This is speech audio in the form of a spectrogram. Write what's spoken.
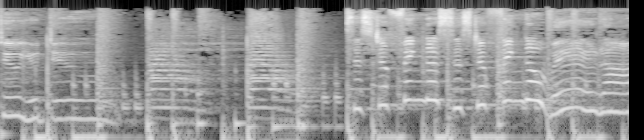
do you do? Sister finger, sister finger, where are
